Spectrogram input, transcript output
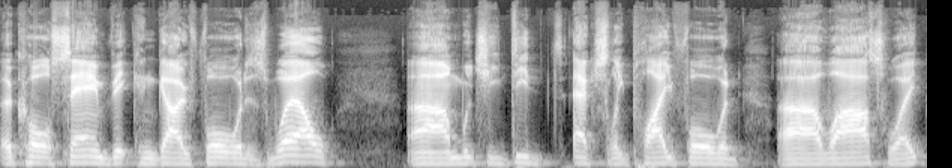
of course Sam Vic can go forward as well, um, which he did actually play forward uh, last week.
